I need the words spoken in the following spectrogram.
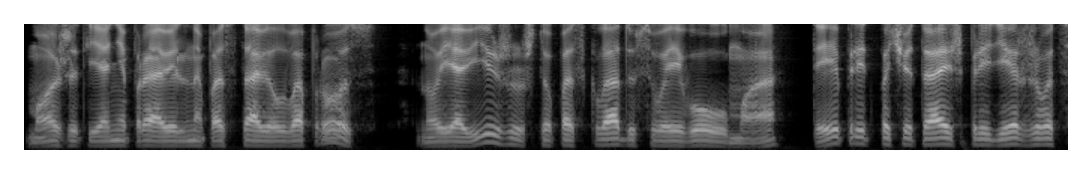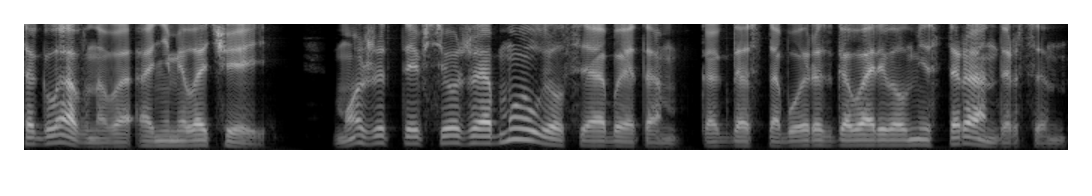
Может, я неправильно поставил вопрос, но я вижу, что по складу своего ума ты предпочитаешь придерживаться главного, а не мелочей. Может, ты все же обмолвился об этом, когда с тобой разговаривал мистер Андерсон?»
